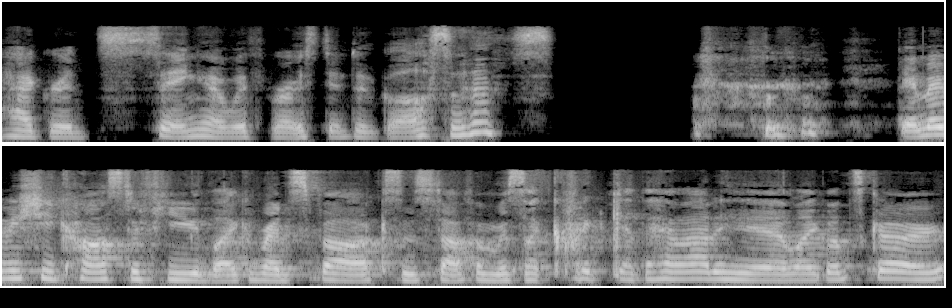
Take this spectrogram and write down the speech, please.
Hagrid's seeing her with rose tinted glasses. yeah, maybe she cast a few like red sparks and stuff and was like, quick, get the hell out of here, like let's go.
